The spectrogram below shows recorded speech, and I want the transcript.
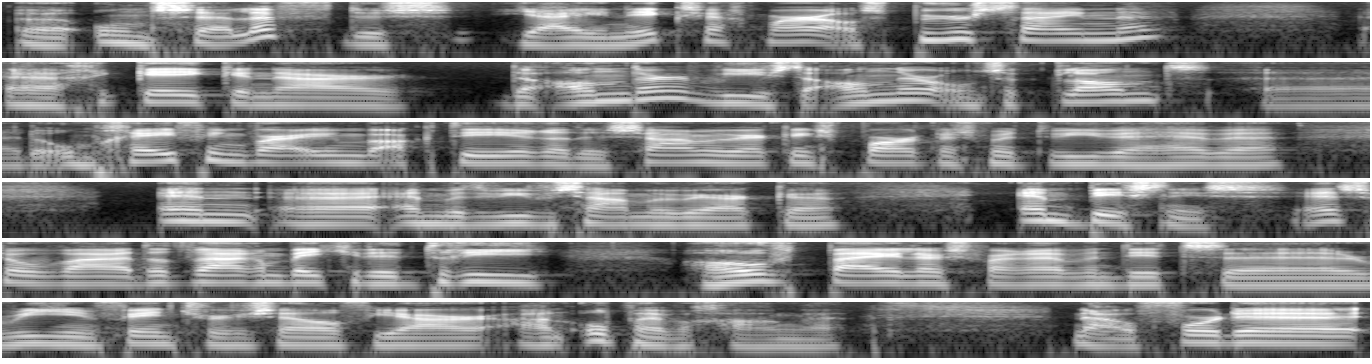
uh, onszelf, dus jij en ik zeg maar, als puur zijnde, uh, gekeken naar de ander. Wie is de ander? Onze klant, de omgeving waarin we acteren, de samenwerkingspartners met wie we hebben en, uh, en met wie we samenwerken. En business. Hè, zo dat waren een beetje de drie hoofdpijlers waar we dit uh, Reinvent Yourself jaar aan op hebben gehangen. Nou, voor de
